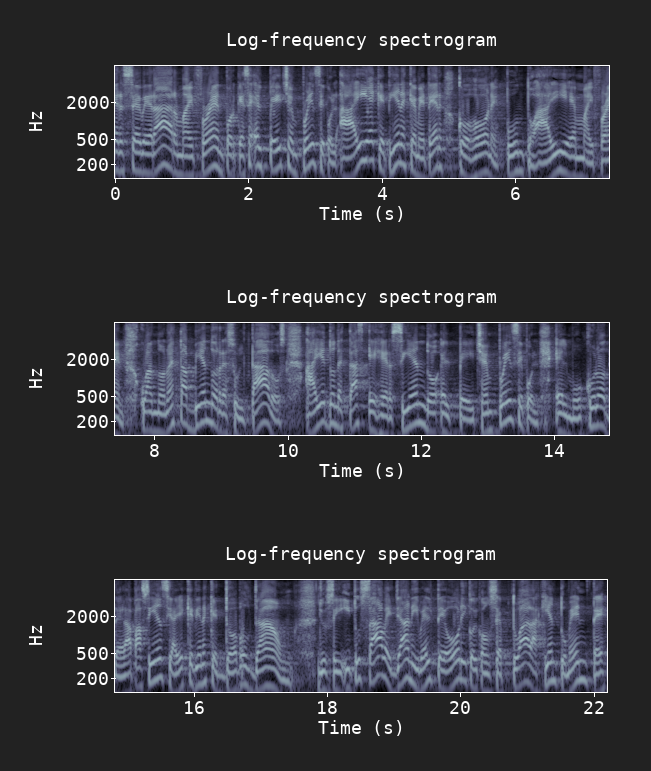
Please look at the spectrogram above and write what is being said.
perseverar, my friend, porque ese es el patient principle, ahí es que tienes que meter cojones, punto, ahí es, my friend, cuando no estás viendo resultados, ahí es donde estás ejerciendo el patient principle, el músculo de la paciencia. Y es que tienes que double down. You see? Y tú sabes ya a nivel teórico y conceptual aquí en tu mente,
